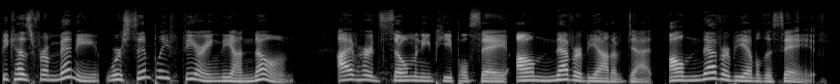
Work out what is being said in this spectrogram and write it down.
because for many, we're simply fearing the unknown. I've heard so many people say, I'll never be out of debt. I'll never be able to save.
